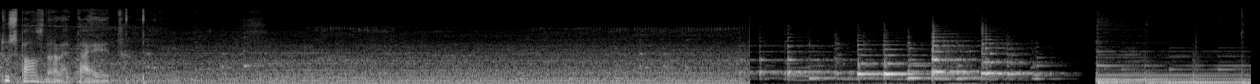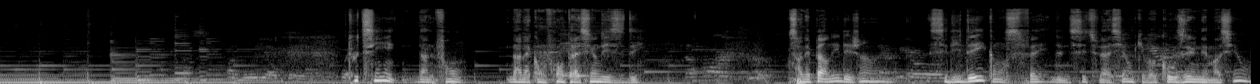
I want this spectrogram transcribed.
Tout se passe dans la tête. Tout tient, dans le fond, dans la confrontation des idées. On s'en est parlé déjà. Hein. C'est l'idée qu'on se fait d'une situation qui va causer une émotion.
